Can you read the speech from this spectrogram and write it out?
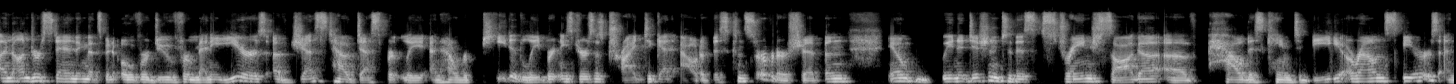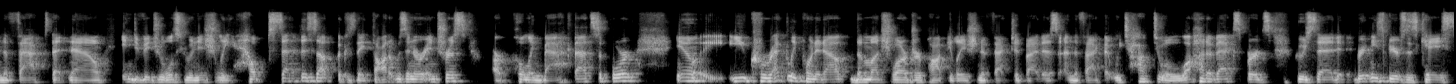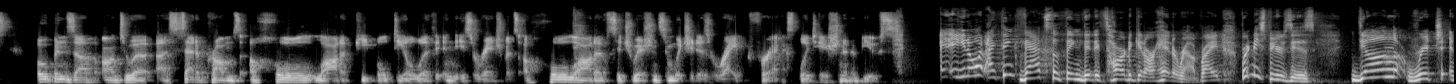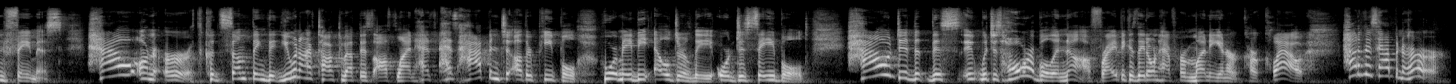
an understanding that's been overdue for many years of just how desperately and how repeatedly Britney Spears has tried to get out of this conservatorship. And, you know, in addition to this strange saga of how this came to be around Spears and the fact that now individuals who initially helped set this up because they thought it was in her interest are pulling back that support. You know, you correctly pointed out the much larger population affected by this and the fact that we talked to a lot of experts who said Britney Spears's case opens up onto a, a, set of problems a whole lot of people deal with in these arrangements, a whole lot of situations in which it is ripe for exploitation and abuse. And you know what? I think that's the thing that it's hard to get our head around, right? Britney Spears is young, rich, and famous. How on earth could something that you and I have talked about this offline has, has happened to other people who are maybe elderly or disabled? How did this, which is horrible enough, right? Because they don't have her money and her, her clout. How did this happen to her?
